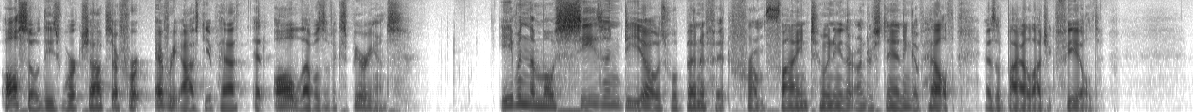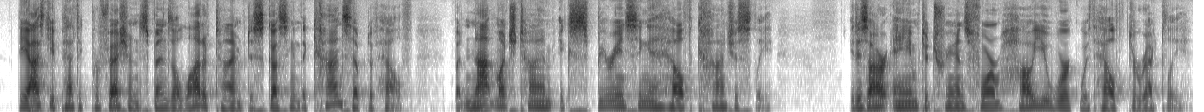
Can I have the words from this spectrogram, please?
Also, these workshops are for every osteopath at all levels of experience. Even the most seasoned DOs will benefit from fine tuning their understanding of health as a biologic field. The osteopathic profession spends a lot of time discussing the concept of health, but not much time experiencing a health consciously. It is our aim to transform how you work with health directly.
